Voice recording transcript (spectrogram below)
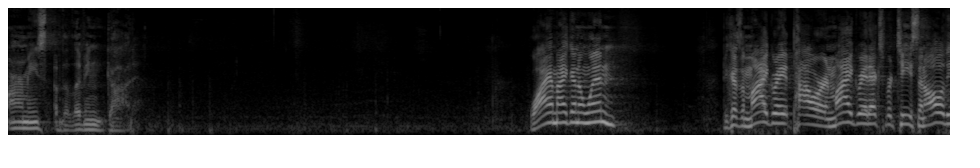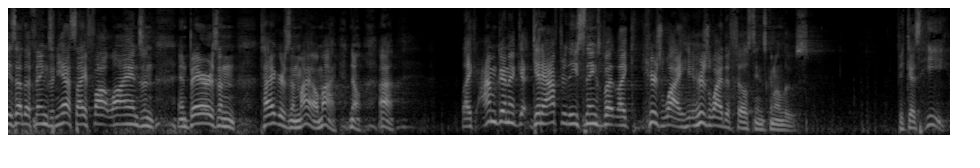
armies of the living God. Why am I going to win? Because of my great power and my great expertise and all of these other things. And yes, I fought lions and, and bears and tigers and my, oh my. No. Uh, like, I'm going to get after these things, but like, here's why. Here's why the Philistine's going to lose. Because he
